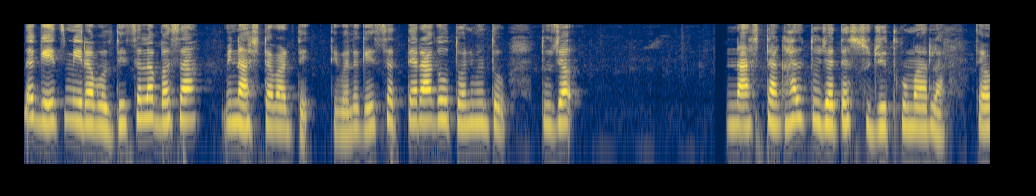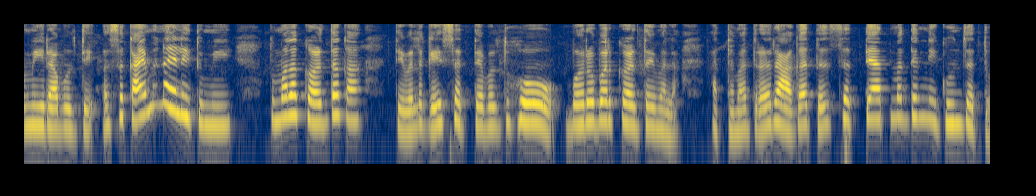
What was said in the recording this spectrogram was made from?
लगेच मीरा बोलते चला बसा मी नाश्ता वाढते. तेव्हा लगेच सत्य रागवतो आणि म्हणतो तुझ्या नाश्ता घाल तुझ्या त्या सुजित कुमारला. तेव्हा मीरा बोलते असं काय म्हणायले तुम्ही? तुम्हाला कळतं का? तेव्हा लगेच सत्य बोलतो. हो बरोबर कळतंय मला. आता मात्र रागातच सत्य आतमध्ये निघून जातो.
